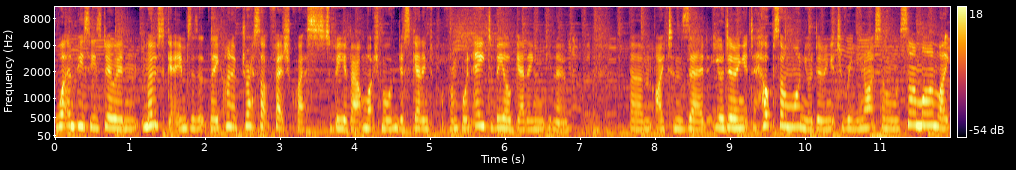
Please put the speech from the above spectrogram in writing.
what NPCs do in most games is that they kind of dress up fetch quests to be about much more than just getting to, from point A to B or getting, you know, um, item Z. You're doing it to help someone, you're doing it to reunite someone with someone. Like,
